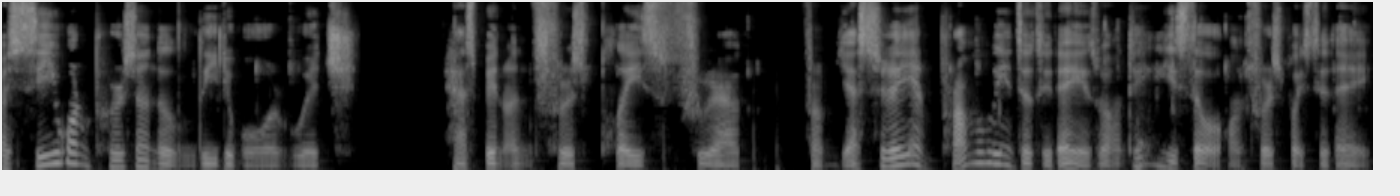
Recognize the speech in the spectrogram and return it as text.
I see one person on the leaderboard which has been on first place throughout from yesterday and probably until today as well. I think he's still on first place today.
